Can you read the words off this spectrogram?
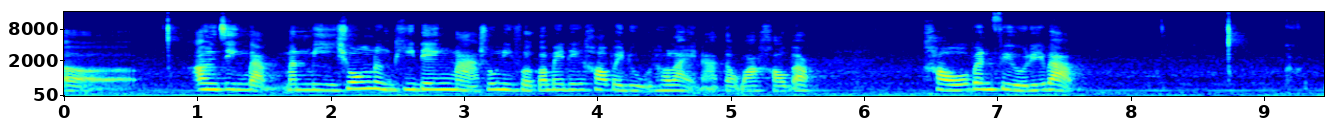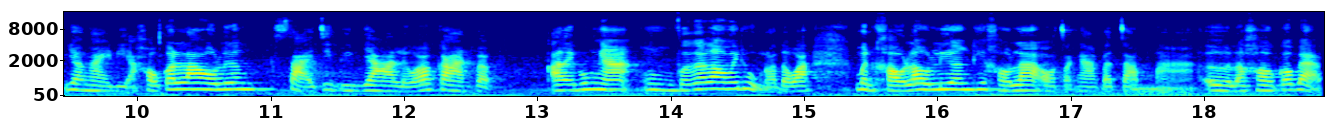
เออเอาจริงๆแบบมันมีช่วงหนึ่งที่เด้งมา ช่วงนี้เฟิร์นก็ไม่ได้เข้าไปดูเท่าไหร่นะ แต่ว่าเขาแบบเขาเป็นฟิลที่แบบยังไงดีอะเขาก็เล่าเรื่องสายจิตวิญญาณหรือว่าการแบบอะไรพวกเนี้ยอืมเฟิร์นก็เล่าไม่ถูกเนาะแต่ว่าเหมือนเขาเล่าเรื่องที่เขาลาออกจากงานประจำมา เออ แล้วเขาก็แบบ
